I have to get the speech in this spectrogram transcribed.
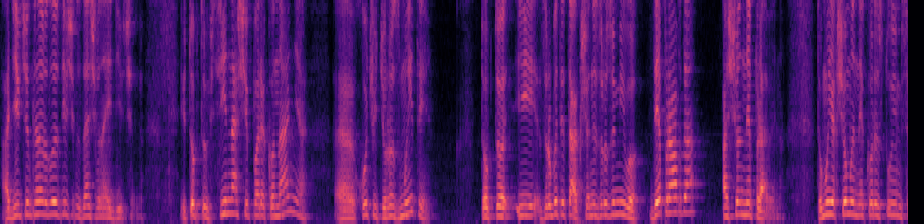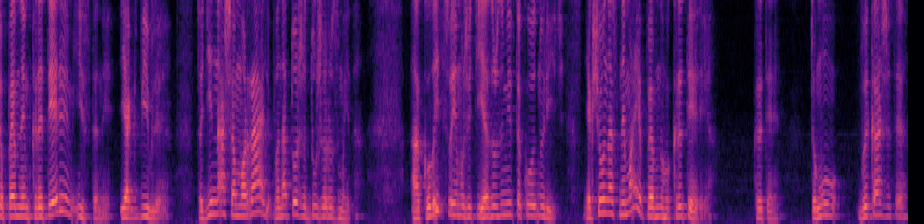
А дівчинка народилась дівчинкою, значить вона є дівчинка. І тобто всі наші переконання е, хочуть розмити, тобто і зробити так, що не зрозуміло, де правда, а що неправильно. Тому якщо ми не користуємося певним критерієм істини, як Біблія, тоді наша мораль, вона теж дуже розмита. А колись в своєму житті я зрозумів таку одну річ. Якщо у нас немає певного критерія, критерія тому ви кажете,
